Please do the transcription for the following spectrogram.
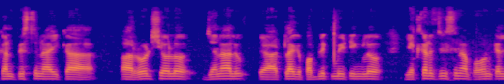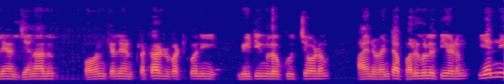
కనిపిస్తున్నాయి. ఇక ఆ రోడ్ షోలో జనాలు అట్లాగే పబ్లిక్ మీటింగ్లో ఎక్కడ చూసినా పవన్ కళ్యాణ్ జనాలు పవన్ కళ్యాణ్ ప్లకార్డులు పట్టుకొని మీటింగ్లో కూర్చోవడం ఆయన వెంట పరుగులు తీయడం ఇవన్నీ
